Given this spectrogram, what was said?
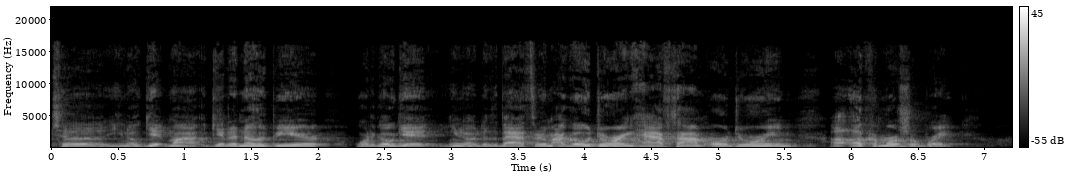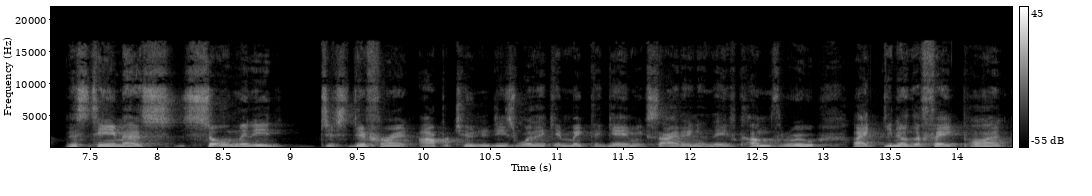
to you know get my get another beer or to go get you know to the bathroom. I go during halftime or during uh, a commercial break. This team has so many just different opportunities where they can make the game exciting and they've come through like you know the fake punt.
